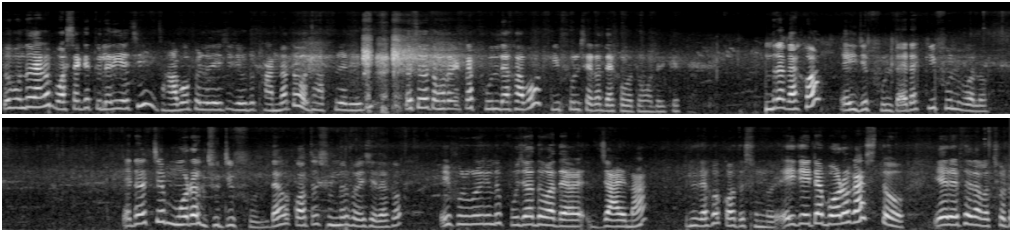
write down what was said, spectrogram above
তো বন্ধুরা, দেখো, বর্ষাকে তুলে দিয়েছি, ঝাঁপও ফেলে দিয়েছি, যেহেতু ঠান্ডা তো, ঝাঁপ ফেলে দিয়েছি। তো চলো, তোমাদের একটা ফুল দেখাবো। কি ফুল সেটা দেখাবো তোমাদেরকে। বন্ধুরা, দেখো, এই যে ফুলটা, এটা কি ফুল বলো? এটা হচ্ছে মোরগ ঝুটি ফুল। দেখো, কত সুন্দর হয়েছে, দেখো। এই ফুলগুলো কিন্তু পূজা দেওয়া দেওয়া যায় না, কিন্তু দেখো কত সুন্দর। এই যে এটা বড় গাছ তো, এর এসে দেখো, ছোট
